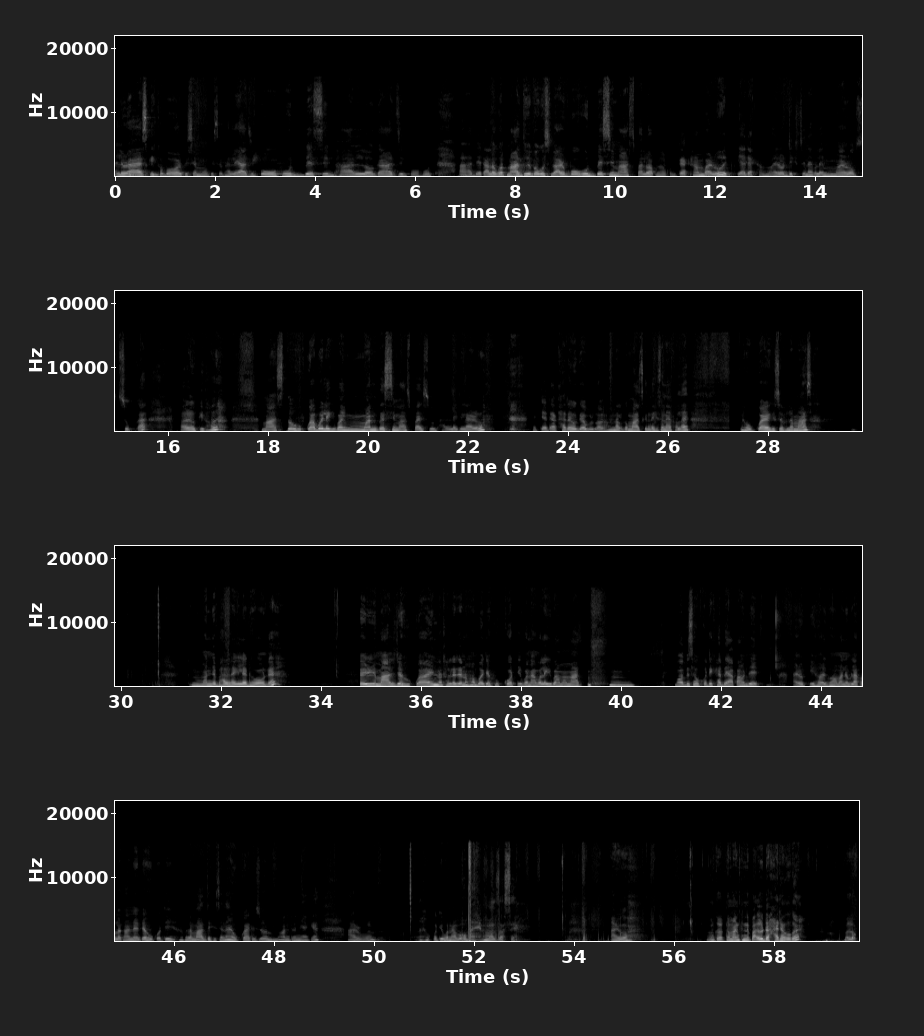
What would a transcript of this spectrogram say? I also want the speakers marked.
Speaker 1: Hello ৰাজ কি খবৰ? পিছে মোৰ পিছে ভালেই আজি বহুত বেছি ভাল লগা আজি বহুত দেউতাৰ লগত মাছ ধৰিব গৈছিলোঁ আৰু বহুত বেছি মাছ পালোঁ আপোনালোকক দেখাম বাৰু। এতিয়া দেখাম মই ৰ'দ দেখিছে নাই বোলে? ইমান ৰ'দ চোকা। আৰু কি হ'ল? মাছটো শুকুৱাবই লাগিব ইমান বেছি মাছ পাইছোঁ ভাল লাগিলে আৰু। এতিয়া দিওঁগৈ বোলক আপোনালোকে মাছখিনি দেখিছে নাই এইফালে? শুকুৱাই ৰাখিছোঁ এইফালে মাছ। ইমান যে ভাল লাগিলে ধৰোঁতে। হেৰি মাছ যে শুকুৱাই নথ'লে যে নহ'ব এতিয়া শুকতি বনাব লাগিব আমাৰ মাছ। মই পিছে শুকতি খাই বেয়া পাওঁ দেই। আৰু কি হয় ঘৰৰ মানুহবিলাকৰ কাৰণে এতিয়া শুকতি। এইফালে মাছ দেখিছেনে শুকুৱাই থৈছোঁ ইমান ধুনীয়াকৈ। আৰু শুকতি বনাব মায়ে মজা আছে। আৰু কিমানখিনি পালোঁ দেখাই থাকোঁগৈ। ব'লক।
